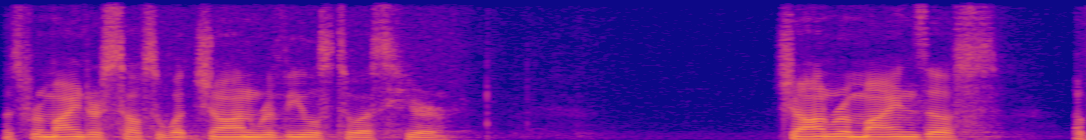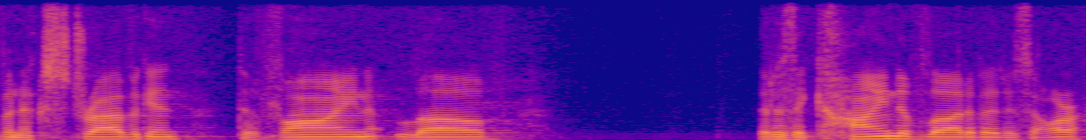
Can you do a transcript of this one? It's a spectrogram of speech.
let's remind ourselves of what John reveals to us here. John reminds us of an extravagant, divine love that is a kind of love that is our,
